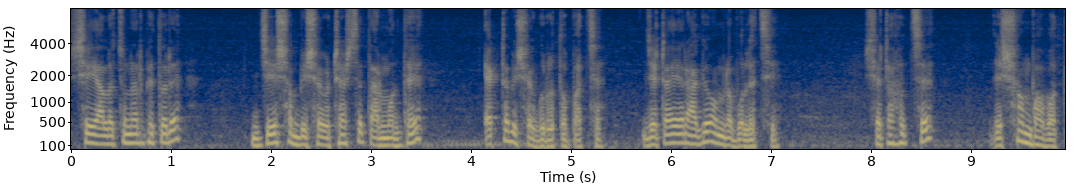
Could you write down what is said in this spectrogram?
সেই আলোচনার ভেতরে যেসব বিষয় উঠে আসছে, তার মধ্যে একটা বিষয় গুরুত্ব পাচ্ছে, যেটা এর আগেও আমরা বলেছি। সেটা হচ্ছে যে সম্ভবত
